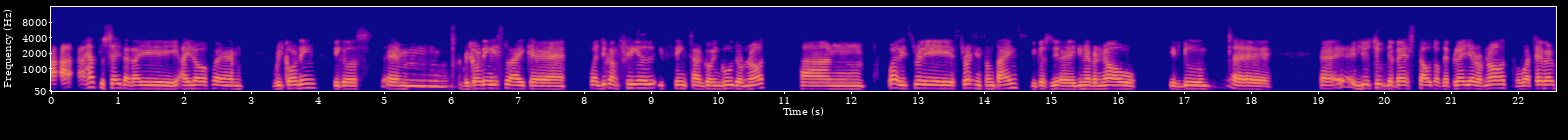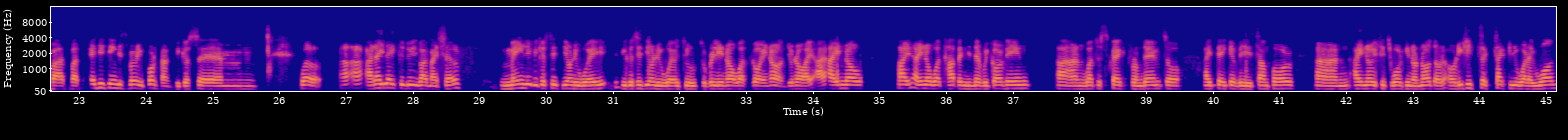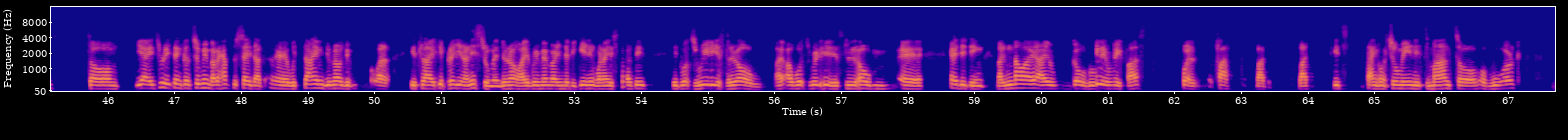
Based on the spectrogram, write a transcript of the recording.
I, I, have to say that I I love um, recording because um, recording is like uh, well you can feel if things are going good or not, and well it's really stressing sometimes because uh, you never know if you uh, uh, if you took the best out of the player or not or whatever. But but editing is very important because um, well uh, and I like to do it by myself, mainly because it's the only way. Because it's the only way to to really know what's going on. You know, I I, I know I, I know what happened in the recording and what to expect from them. So I take every sample and I know if it's working or not, or, or if it's exactly what I want. So yeah, it's really time consuming, but I have to say that uh, with time, you know, you, well, it's like playing an instrument. You know, I remember in the beginning when I started, it was really slow. I, I was really slow uh, editing, but now I, I, go really, really fast. Well, fast, but but it's time consuming. It's months of, of work.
